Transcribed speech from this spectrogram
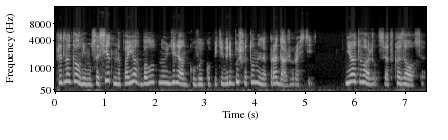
Предлагал ему сосед на паях болотную делянку выкупить и грибы-шатуны на продажу растить. Не отважился, отказался.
